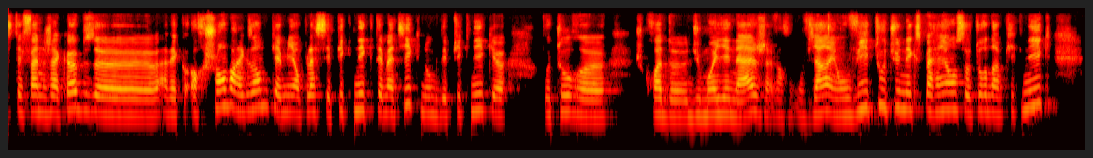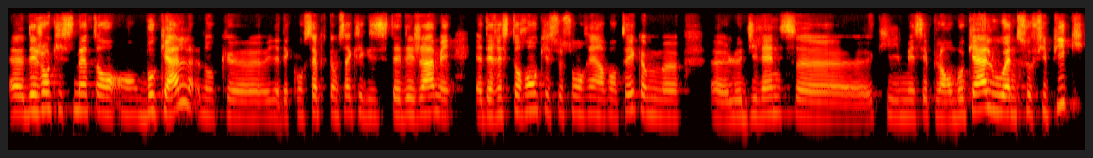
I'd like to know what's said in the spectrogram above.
Stéphane Jacobs, avec Orchamps, par exemple, qui a mis en place ces pique-niques thématiques, donc des pique-niques autour, je crois, du Moyen Âge. Alors on vient et on vit toute une expérience autour d'un pique-nique, des gens qui se mettent en, bocal. Donc il y a des concepts comme ça qui existaient déjà, mais il y a des restaurants qui se sont réinventés, comme le Dillens qui met ses plats en bocal, ou Anne-Sophie Pic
